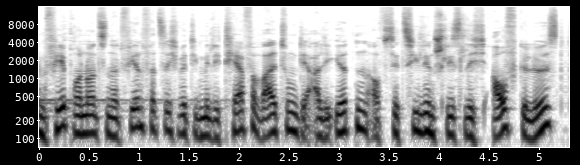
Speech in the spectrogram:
Im Februar 1944 wird die Militärverwaltung der Alliierten auf Sizilien schließlich aufgelöst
